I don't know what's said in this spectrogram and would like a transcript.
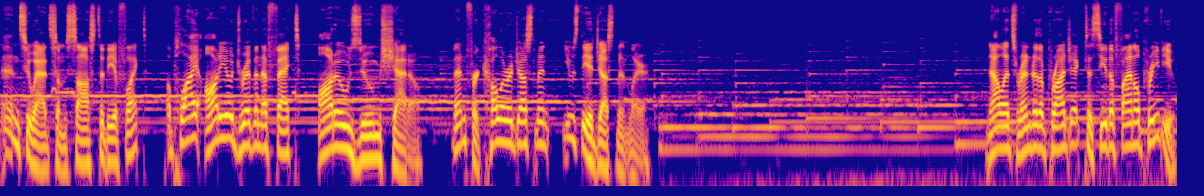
and to add some sauce to the effect, apply audio-driven effect Auto Zoom Shadow. Then for color adjustment, use the adjustment layer. Now let's render the project to see the final preview.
